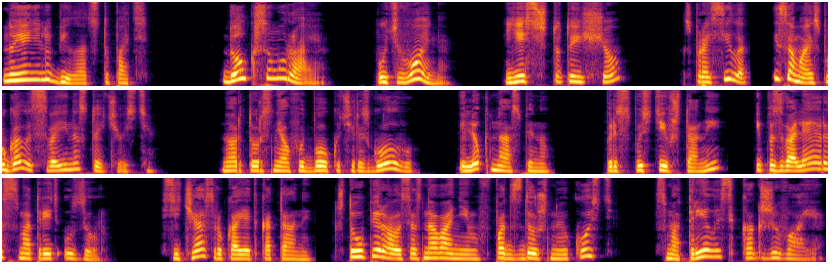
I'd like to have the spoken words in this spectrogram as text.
Но я не любила отступать. Долг самурая, путь воина. Есть что-то еще? Спросила и сама испугалась своей настойчивости. Но Артур снял футболку через голову и лег на спину, приспустив штаны и позволяя рассмотреть узор. Сейчас рукоять катаны, что упиралась основанием в подвздошную кость, смотрелась как живая.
